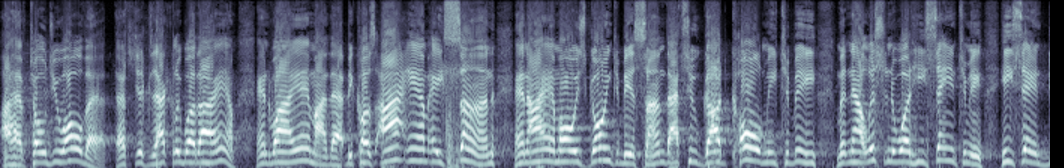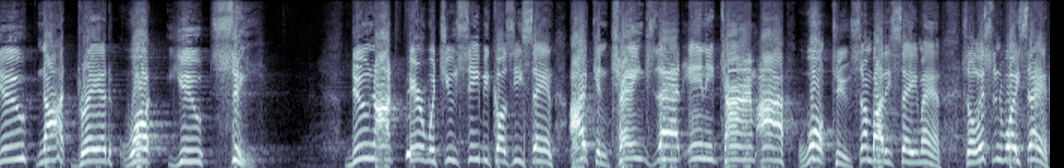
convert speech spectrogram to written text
I have told you all that. That's exactly what I am. And why am I that? Because I am a son and I am always going to be a son. That's who God called me to be. But now listen to what he's saying to me. He's saying, do not dread what you see. Do not fear what you see because he's saying, I can change that anytime I want to. Somebody say amen. So listen to what he's saying.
